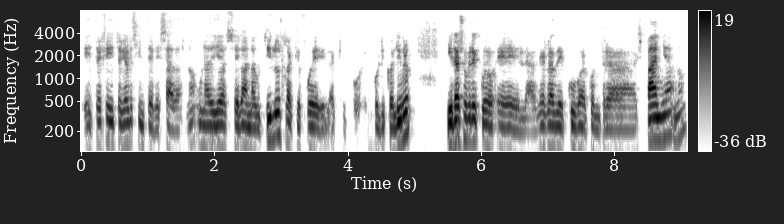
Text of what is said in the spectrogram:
eh, tres editoriales interesadas, ¿no? Una de ellas era Nautilus, la que fue la que publicó el libro, y era sobre eh, la guerra de Cuba contra España, ¿no?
